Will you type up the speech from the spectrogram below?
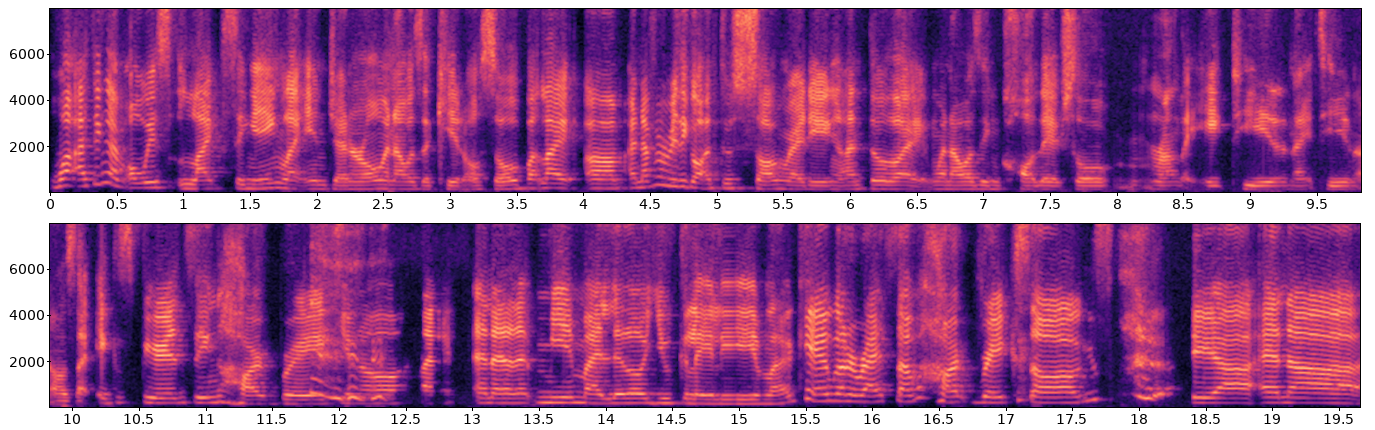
well, I think I've always liked singing, like in general when I was a kid also. But like um I never really got into songwriting until like when I was in college. So around like 18 and 19, I was like experiencing heartbreak, you know. like, and then me and my little ukulele, I'm like, okay, I'm gonna write some heartbreak songs. yeah. And uh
